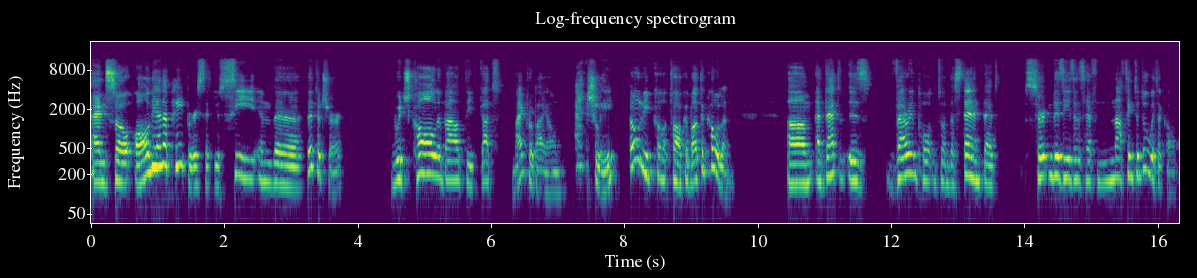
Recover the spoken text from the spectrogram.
And so, all the other papers that you see in the literature which call about the gut microbiome actually only talk about the colon. Um, and that is very important to understand that certain diseases have nothing to do with the colon,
